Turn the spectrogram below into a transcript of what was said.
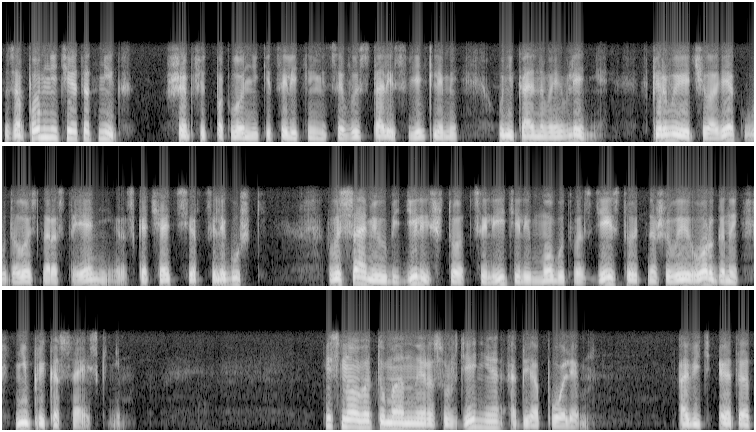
Запомните этот миг, шепчут поклонники целительницы, вы стали свидетелями уникального явления. Впервые человеку удалось на расстоянии раскачать сердце лягушки. Вы сами убедились, что целители могут воздействовать на живые органы, не прикасаясь к ним. И снова туманные рассуждения о биополе. А ведь этот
